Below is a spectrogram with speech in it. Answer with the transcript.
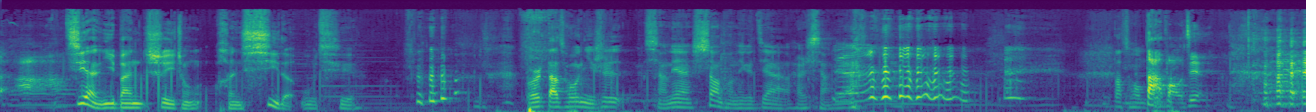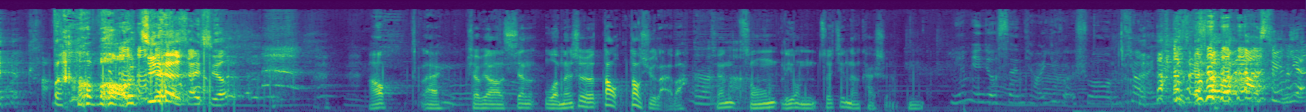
剑一般是一种很细的武器。不是大葱，你是想练上头那个剑啊，还是想练？大葱大宝剑，大宝剑还行。好，来，飘飘先，我们是倒倒序来吧，嗯先从离我们最近的开始。嗯，明明就三条，一会儿说我们跳着念，一会儿说我们倒叙念。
